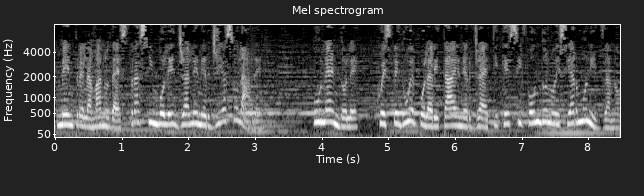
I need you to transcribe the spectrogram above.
mentre la mano destra simboleggia l'energia solare. Unendole, queste due polarità energetiche si fondono e si armonizzano.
